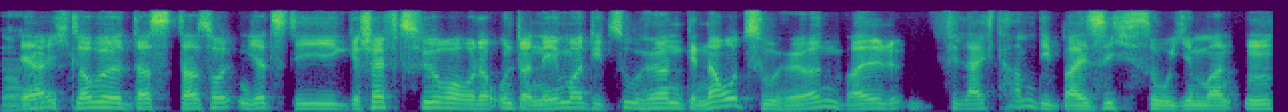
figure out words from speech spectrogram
Ne? Ja, ich glaube, dass da sollten jetzt die Geschäftsführer oder Unternehmer, die zuhören, genau zuhören, weil vielleicht haben die bei sich so jemanden,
